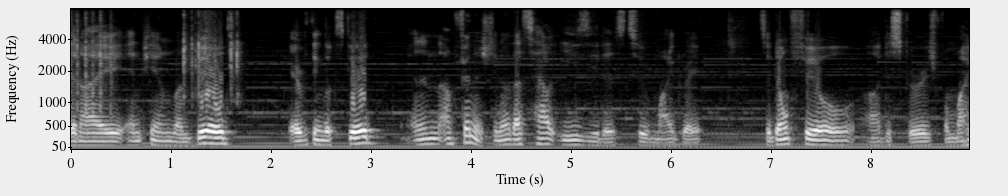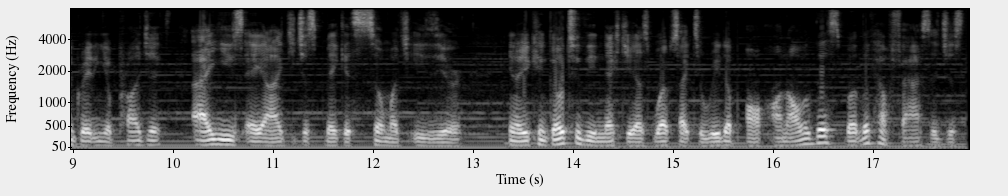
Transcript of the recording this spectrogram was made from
then I npm run build, everything looks good, and I'm finished. You know, that's how easy it is to migrate. So don't feel uh, discouraged from migrating your project. I use AI to just make it so much easier you know, you can go to the Next.js website to read up all, on all of this, but look how fast it just,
